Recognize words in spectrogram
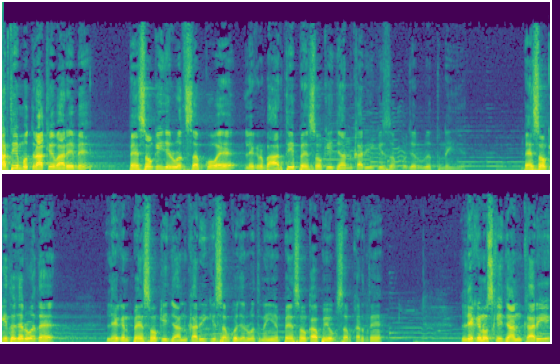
भारतीय मुद्रा के बारे में पैसों की ज़रूरत सबको है, लेकिन भारतीय पैसों की जानकारी की सबको ज़रूरत नहीं है। पैसों की तो ज़रूरत है, लेकिन पैसों की जानकारी की सबको ज़रूरत नहीं है। पैसों का उपयोग सब करते हैं, लेकिन उसकी जानकारी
